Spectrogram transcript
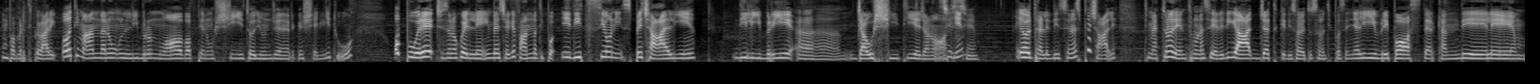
un po' particolari. O ti mandano un libro nuovo appena uscito di un genere che scegli tu, Oppure ci sono quelle invece che fanno tipo edizioni speciali di libri eh, già usciti e già noti. Sì, sì. E oltre all'edizione speciale ti mettono dentro una serie di gadget che di solito sono tipo segnalibri, poster, candele,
